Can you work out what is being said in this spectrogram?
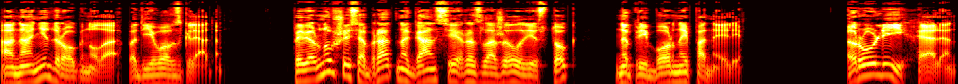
Она не дрогнула под его взглядом. Повернувшись обратно, Ганси разложил листок на приборной панели. «Рули, Хелен!»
